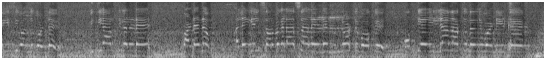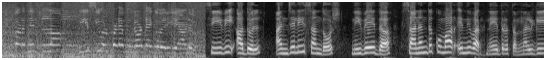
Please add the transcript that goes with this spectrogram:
വി സി വന്നുകൊണ്ട് വിദ്യാർത്ഥികളുടെ പഠനം അല്ലെങ്കിൽ പോക്ക് ഒക്കെ ഇല്ലാതാക്കുന്നതിന് വേണ്ടിയിട്ട് ഇപ്പറഞ്ഞിട്ടുള്ള പി സി ഉൾപ്പെടെ മുന്നോട്ടേക്ക് വരികയാണ്. സി വി അതുൽ അഞ്ജലി സന്തോഷ് നിവേദ സനന്ദകുമാർ എന്നിവർ നേതൃത്വം നൽകി.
